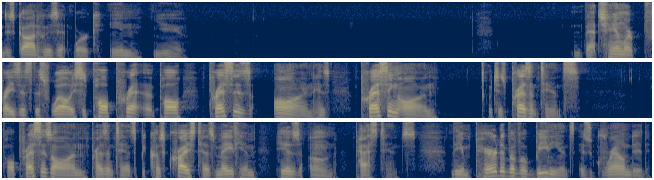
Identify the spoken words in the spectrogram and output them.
It is God who is at work in you. Matt Chandler phrases this well. He says Paul pre- uh, Paul presses on his pressing on, which is present tense. Paul presses on present tense because Christ has made him his own past tense. The imperative of obedience is grounded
